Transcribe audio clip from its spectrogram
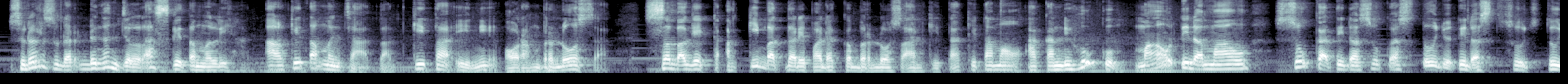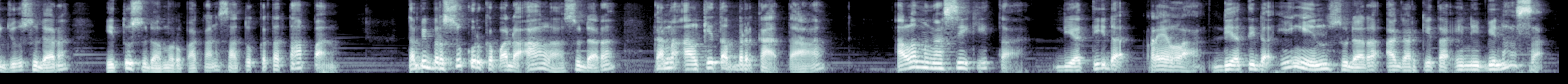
Saudara-saudara, dengan jelas kita melihat Alkitab mencatat kita ini orang berdosa. Sebagai akibat daripada keberdosaan kita, kita mau akan dihukum. Mau tidak mau, suka tidak suka, setuju tidak setuju, saudara, itu sudah merupakan satu ketetapan. Tapi bersyukur kepada Allah, saudara, karena Alkitab berkata, Allah mengasihi kita. Dia tidak rela, dia tidak ingin, saudara, agar kita ini binasa.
